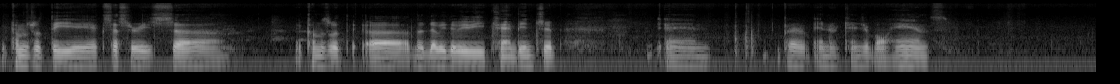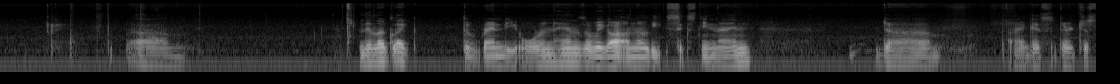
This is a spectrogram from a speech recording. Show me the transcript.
It comes with the accessories. Uh, it comes with uh, the WWE Championship and pair of interchangeable hands. Um, they look like the Randy Orton hands that we got on Elite 69. Um, I guess they're just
